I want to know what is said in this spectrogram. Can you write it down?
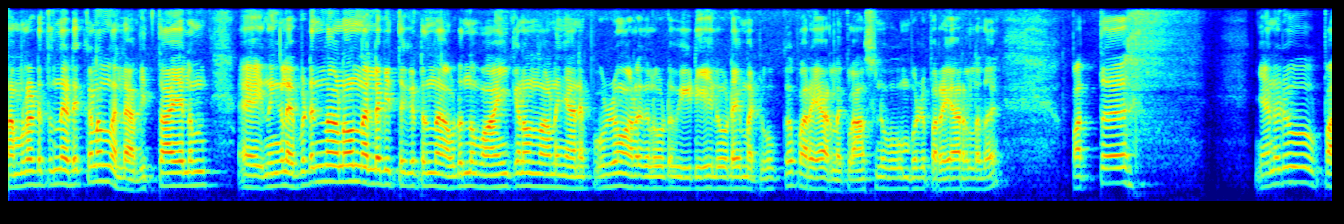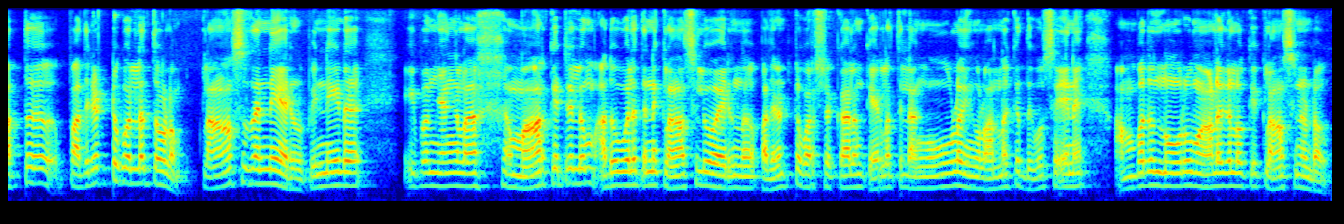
നമ്മളെ അടുത്ത് നിന്ന് എടുക്കണം എന്നല്ല. വിത്തായാലും നിങ്ങൾ എവിടെ നിന്നാണോ നല്ല വിത്ത് കിട്ടുന്നത് അവിടെ നിന്ന് വാങ്ങിക്കണം എന്നാണ് ഞാൻ എപ്പോഴും ആളുകളോട് വീഡിയോയിലൂടെ മറ്റുമൊക്കെ പറയാറുള്ളത്. ക്ലാസ്സിന് പോകുമ്പോൾ പറയാറുള്ളത്. പത്ത് ഞാനൊരു പത്ത് പതിനെട്ട് കൊല്ലത്തോളം ക്ലാസ് തന്നെയായിരുന്നു. പിന്നീട് ഇപ്പം ഞങ്ങൾ മാർക്കറ്റിലും അതുപോലെ തന്നെ ക്ലാസ്സിലുമായിരുന്നു പതിനെട്ട് വർഷക്കാലം കേരളത്തിൽ അങ്ങോളം ഇങ്ങോളം. അന്നൊക്കെ ദിവസേന അമ്പതും നൂറും ആളുകളൊക്കെ ക്ലാസ്സിനുണ്ടാവും.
